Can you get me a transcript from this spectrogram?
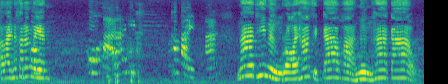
อะไรนะคะนักเรียนห หน้าที่ 159 ค่ะ 159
